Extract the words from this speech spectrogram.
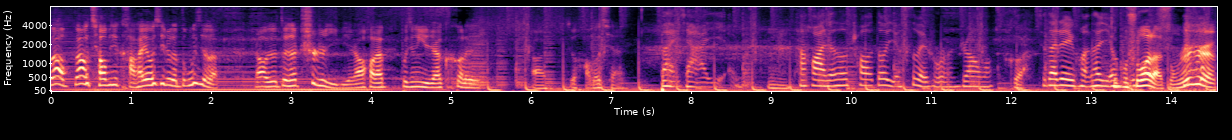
不要不要瞧不起卡牌游戏这个东西了。然后我就对他嗤之以鼻。然后后来不经意间氪了，啊，就好多钱。败家爷们，嗯，他花钱都超都已经四位数了，你知道吗？呵，就在这一款，他已经就不说了。总之是，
